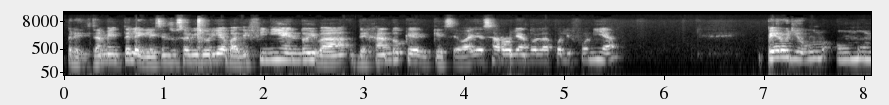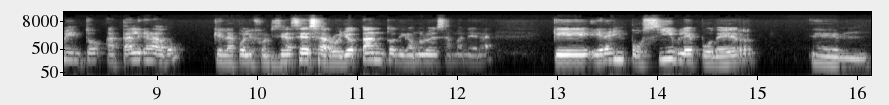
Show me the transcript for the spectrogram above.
precisamente la iglesia en su sabiduría va definiendo y va dejando que, se vaya desarrollando la polifonía, pero llegó un, un, momento a tal grado que la polifonía se desarrolló tanto, digámoslo de esa manera, que era imposible poder Em,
